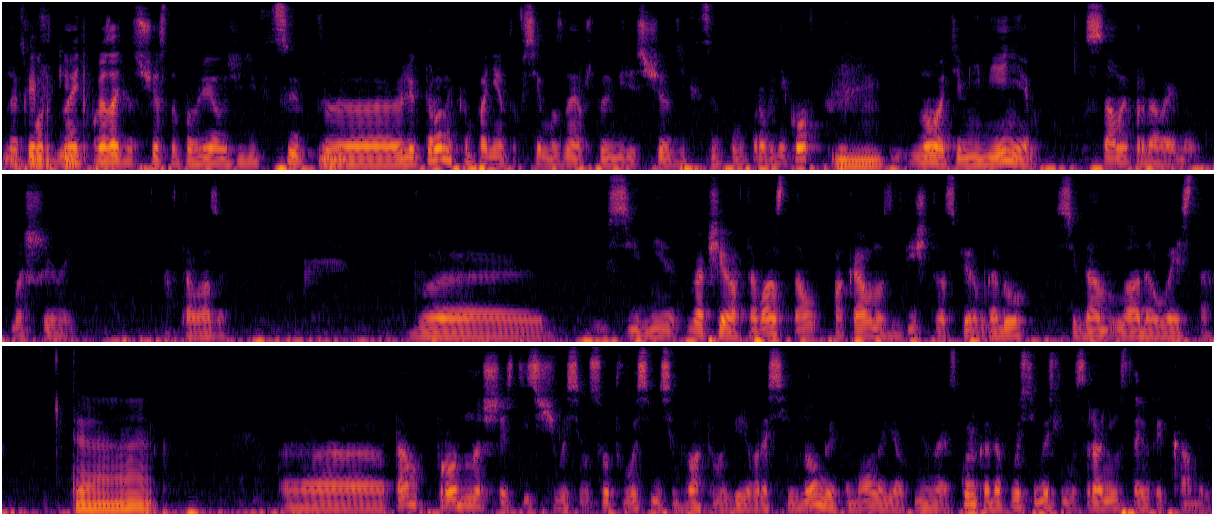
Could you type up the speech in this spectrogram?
на, сборки. эти, на эти показатели существенно повлиял еще дефицит э, электронных компонентов. Все мы знаем, что в мире сейчас дефицит полупроводников. Мгм. Но, тем не менее, самой продаваемой машиной АвтоВАЗа в э, сегме- вообще АвтоВАЗ стал пока у нас в 2021 году седан Лада Веста. Так. Э, Там продано 6882 автомобиля в России. Много это мало, я вот не знаю сколько. Допустим, если мы сравним с Toyota Camry.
